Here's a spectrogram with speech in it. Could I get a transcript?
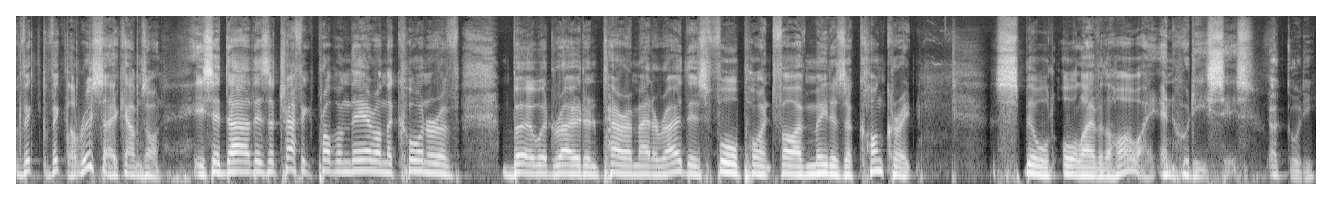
Vic, Vic LaRusso comes on. He said, uh, There's a traffic problem there on the corner of Burwood Road and Parramatta Road. There's 4.5 metres of concrete spilled all over the highway. And Hoodie says, Uh, goody.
